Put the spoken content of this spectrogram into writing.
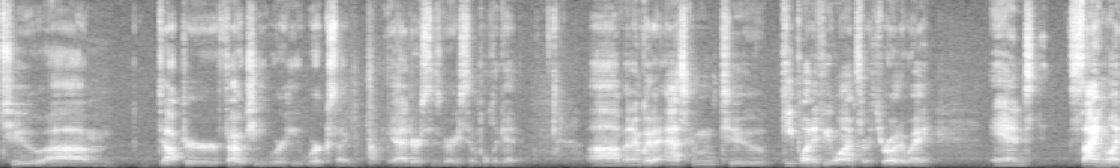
to um, Dr. Fauci, where he works. I, the address is very simple to get. Um, and I'm going to ask him to keep one if he wants or throw it away and sign one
